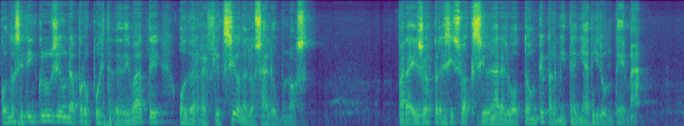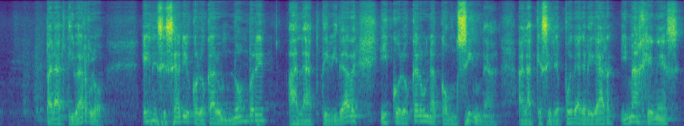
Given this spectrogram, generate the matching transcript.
cuando se le incluye una propuesta de debate o de reflexión a los alumnos. Para ello es preciso accionar el botón que permite añadir un tema. Para activarlo, es necesario colocar un nombre a la actividad y colocar una consigna a la que se le puede agregar imágenes,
